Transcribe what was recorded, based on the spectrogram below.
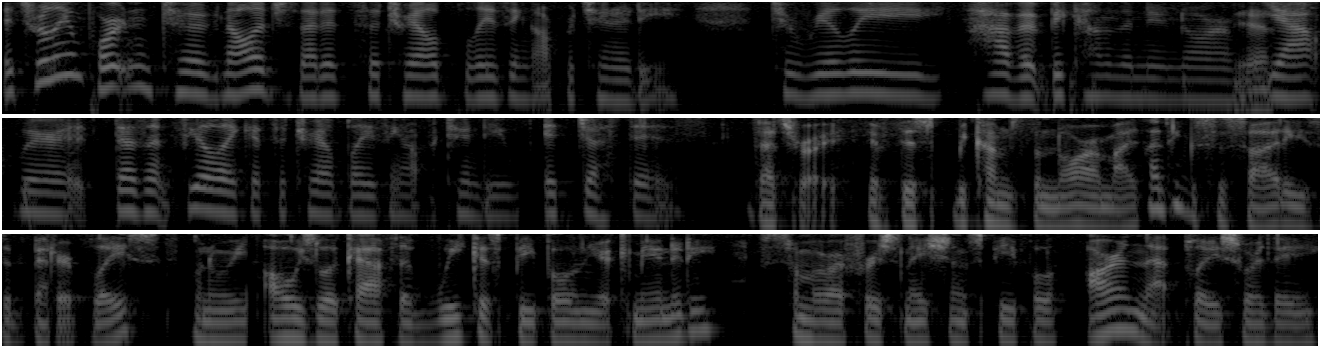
it's really important to acknowledge that it's a trailblazing opportunity to really have it become the new norm Yes. yeah where it doesn't feel like it's a trailblazing opportunity it just is That's right. If this becomes the norm, I, I think society is a better place when we always look after the weakest people in your community. Some of our First Nations people are in that place where they,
